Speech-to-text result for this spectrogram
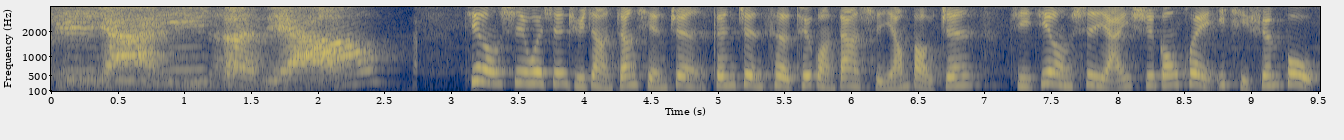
需牙医诊疗。基隆市卫生局长张贤正跟政策推广大使杨宝珍及基隆市牙医师工会一起宣布，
